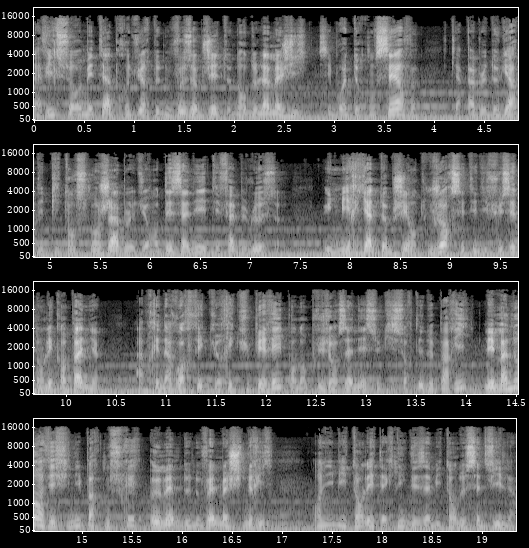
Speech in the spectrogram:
La ville se remettait à produire de nouveaux objets tenant de la magie. Ses boîtes de conserve, capables de garder pitance mangeable durant des années, étaient fabuleuses. Une myriade d'objets en tout genre s'étaient diffusés dans les campagnes, après n'avoir fait que récupérer pendant plusieurs années ce qui sortait de Paris, les Manants avaient fini par construire eux-mêmes de nouvelles machineries, en imitant les techniques des habitants de cette ville.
